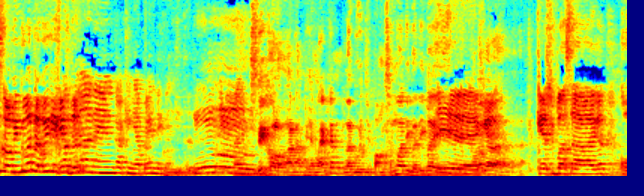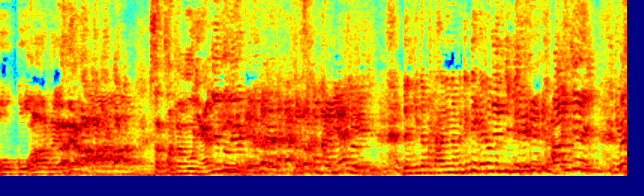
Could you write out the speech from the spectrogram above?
kan sekolah mingguan tapi kayak gitu Tapi aneh, kakinya pendek kan gitu. Hmm. Tapi kalau anak yang lain kan lagu Jepang semua tiba-tiba ya. iya kayak kayak Subasa ya kan koko are set-set nemunya aja tuh liriknya. Aja. Dan kita pertahanin sampai gede kan dong. Anjing. Kita,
